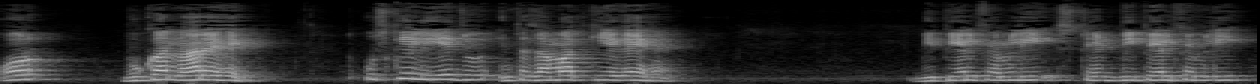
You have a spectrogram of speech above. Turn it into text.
और भूखा ना रहे उसके लिए जो इंतज़ाम किए गए हैं। BPL family state BPL family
